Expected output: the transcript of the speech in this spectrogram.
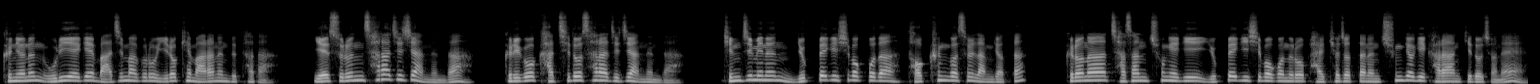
그녀는 우리에게 마지막으로 이렇게 말하는 듯하다. 예술은 사라지지 않는다. 그리고 가치도 사라지지 않는다. 김지민은 620억보다 더 큰 것을 남겼다? 그러나 자산 총액이 620억 원으로 밝혀졌다는 충격이 가라앉기도 전에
